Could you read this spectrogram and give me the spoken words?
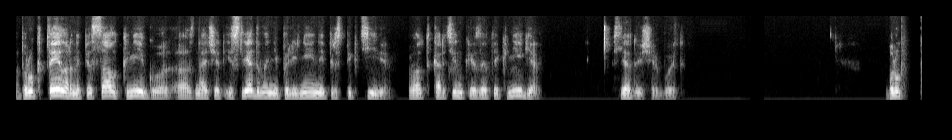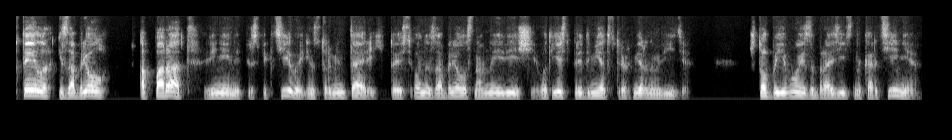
Брук Тейлор написал книгу, э, значит, «Исследование по линейной перспективе». Вот картинка из этой книги. Следующая будет. Брук Тейлор изобрел аппарат линейной перспективы, инструментарий. То есть он изобрел основные вещи. Вот есть предмет в трехмерном виде. Чтобы его изобразить на картине,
